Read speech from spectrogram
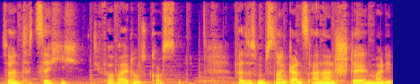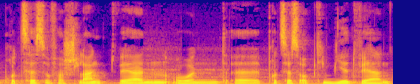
sondern tatsächlich die Verwaltungskosten. Also es müssen an ganz anderen Stellen mal die Prozesse verschlankt werden und äh, Prozesse optimiert werden,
